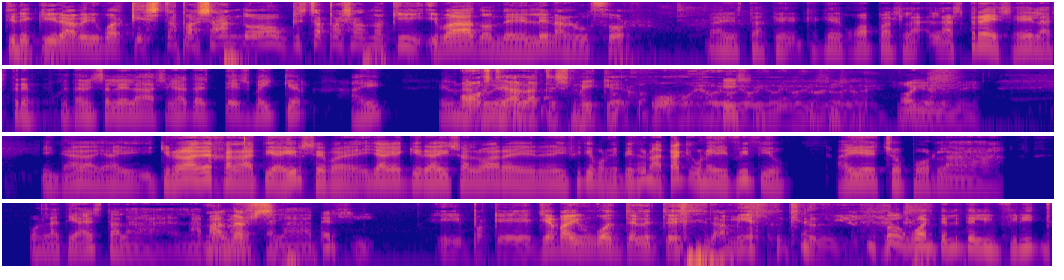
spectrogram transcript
tiene que ir a averiguar qué está pasando, qué está pasando aquí. Y va donde Elena Luthor. Ahí está, qué, qué- qué guapas. la- las tres, ¿eh? Las tres. Porque también sale la señora Tess Baker ahí. una Hostia, la oy. Y nada, y, ahí- y que no la dejan a la tía irse, ella que quiere ahí salvar el edificio, porque empieza un ataque a un edificio ahí hecho por la por la tía esta, la, la mala, esta, Mercy. la Mercy. Y porque lleva ahí un guantelete también. un guantelete del infinito.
